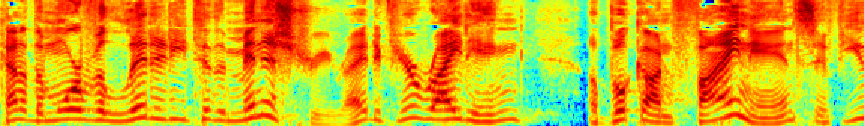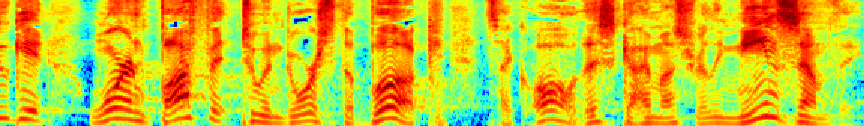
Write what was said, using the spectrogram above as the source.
kind of the more validity to the ministry, right? If you're writing a book on finance, if you get Warren Buffett to endorse the book, it's like, oh, this guy must really mean something.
